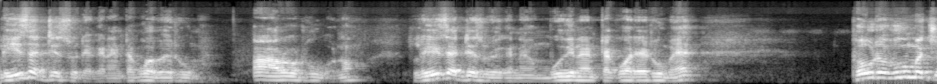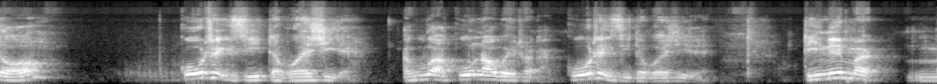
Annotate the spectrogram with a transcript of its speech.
41ဆိုတဲ့ကနန်းဓကွက်ပဲထိုးမှာ အာတော့ထိုးပါနော်41ဆိုတဲ့ကနန်းမွေးကနန်းဓကွက်တည်းထိုးမယ်ဗုဒ္ဓဘူးမကျော်6ထိပ်စီတပွဲရှိတယ်အခုက6နောက်ပဲထွက်တာ6ထိပ်စီတပွဲရှိတယ်ဒီနေ့မမ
